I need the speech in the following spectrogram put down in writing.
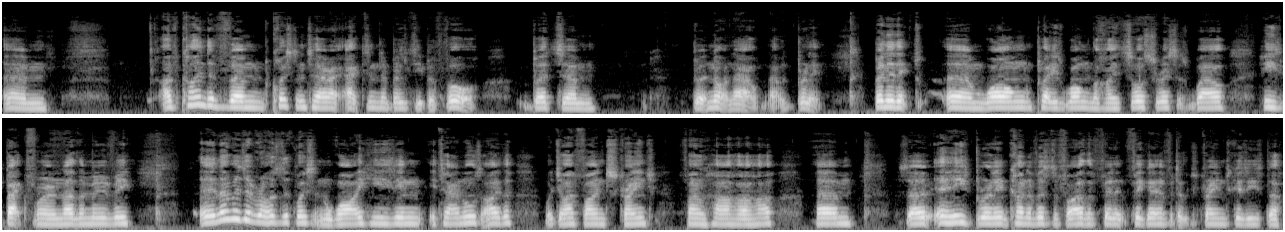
Um, I've kind of um, questioned her acting ability before, but um, but not now. That was brilliant. Benedict um, Wong plays Wong the High Sorceress as well. He's back for another movie. Uh, no one's ever answered the question why he's in Eternals either, which I find strange. Fun, ha ha ha. Um, so yeah, he's brilliant, kind of as the father figure for Doctor Strange because he's the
